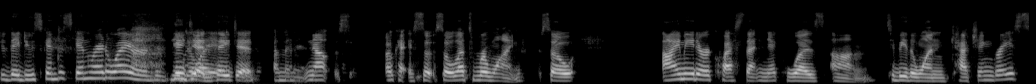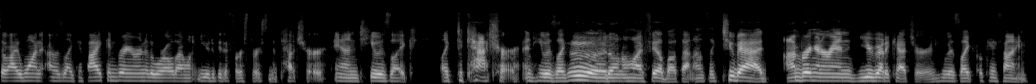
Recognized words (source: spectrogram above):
Did they do skin to skin right away or did They did, they did. a minute? Now okay so so let's rewind. So i made a request that nick was um to be the one catching grace. So i want i was like if i can bring her into the world i want you to be the first person to touch her. And he was like like to catch her. And he was like Ugh, i don't know how i feel about that. And i was like too bad. I'm bringing her in. You got to catch her. And he was like okay fine.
